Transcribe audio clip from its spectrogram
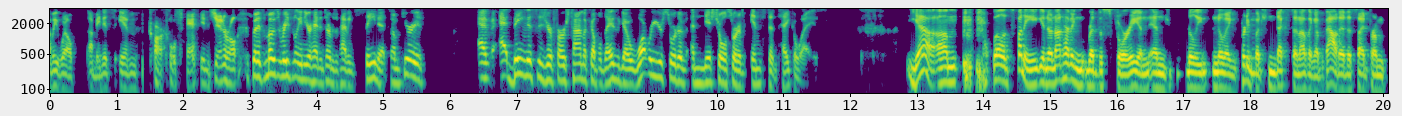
I mean, well, I mean, it's in Cargill's head in general, but it's most recently in your head in terms of having seen it. So I'm curious, at, at being this is your first time a couple days ago, what were your sort of initial, sort of instant takeaways? Yeah. Um, well, it's funny, you know, not having read the story and and really knowing pretty much next to nothing about it, aside from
